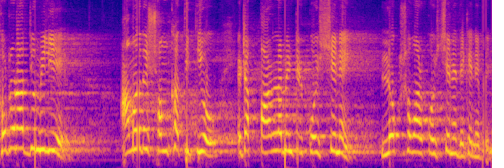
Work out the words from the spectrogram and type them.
ছোট রাজ্য মিলিয়ে আমাদের সংখ্যা তৃতীয়, এটা পার্লামেন্টের কোয়েশ্চেনে লোকসভার কোয়েশ্চেনে দেখে নেবেন।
